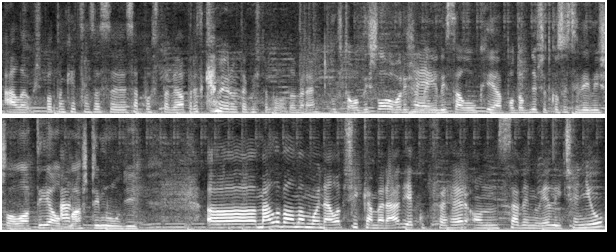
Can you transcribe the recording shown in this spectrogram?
Ale už potom, keď som zase sa postavila pred kamerou, tak už to bolo dobré. Už to odišlo, hovoríš, že menili sa lúky a podobne. Všetko si si vymýšľala ty, alebo máš tým ľudí. Uh, maloval ma môj najlepší kamarát Jakub Feher, on sa venuje líčeniu,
